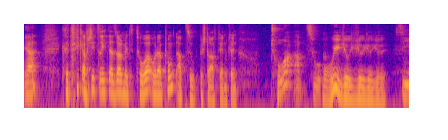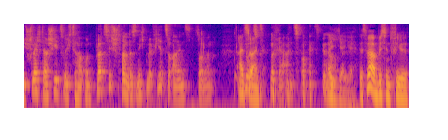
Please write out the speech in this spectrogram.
Ja. Kritik am Schiedsrichter soll mit Tor- oder Punktabzug bestraft werden können. Torabzug. Uiuiuiui. Sie schlechter Schiedsrichter und plötzlich stand es nicht mehr 4 zu 1, sondern 1 zu 1. Ja, 1 zu 1, genau. Eieiei. Das war ein bisschen viel.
